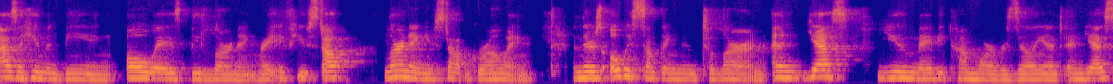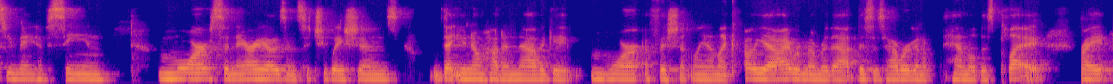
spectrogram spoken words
as a human being, always be learning, right? If you stop learning, you stop growing. And there's always something new to learn. And yes, you may become more resilient. And yes, you may have seen more scenarios and situations that you know how to navigate more efficiently and like oh yeah i remember that this is how we're going to handle this play right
